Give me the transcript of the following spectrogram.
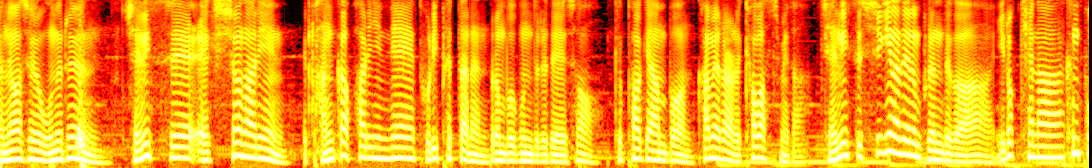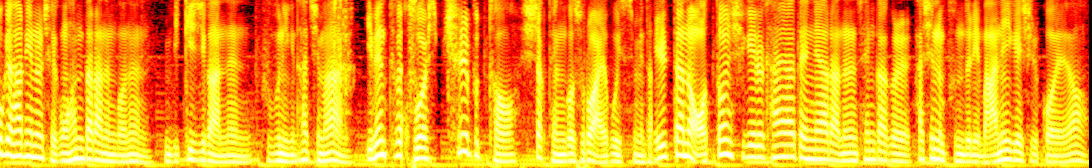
안녕하세요. 오늘은 제니스의 액션 할인, 반값 할인에 돌입했다는 그런 부분들에 대해서 급하게 한번 카메라를 켜봤습니다. 제니스 C기나 되는 브랜드가 이렇게나 큰 폭의 할인을 제공한다라는 거는 믿기지가 않는 부분이긴 하지만 이벤트가 9월 17일부터 시작된 것으로 알고 있습니다. 일단은 어떤 시계를 사야 되냐라는 생각을 하시는 분들이 많이 계실 거예요.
